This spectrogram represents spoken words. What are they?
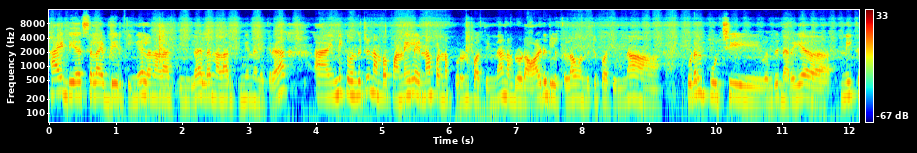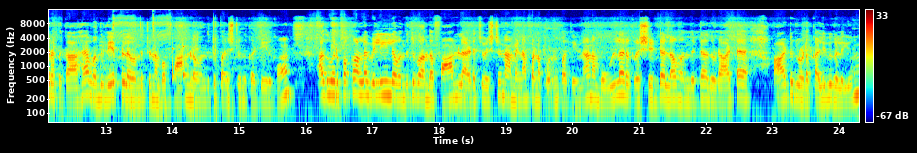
ஹாய் டியர்ஸ் எல்லாம் எப்படி இருக்கீங்க? எல்லாம் நல்லா இருக்கீங்களா? எல்லாம் நல்லா இருக்கீங்கன்னு நினைக்கிறேன். இன்றைக்கி வந்துட்டு நம்ம பண்ணையில் என்ன பண்ண போகிறோன்னு பார்த்தீங்கன்னா நம்மளோட ஆடுகளுக்கெல்லாம் வந்துட்டு பார்த்திங்கன்னா உடல் பூச்சி வந்து நிறைய நீக்கிறதுக்காக வந்து வேப்பில் வந்துட்டு நம்ம ஃபார்மில் வந்துட்டு பறிச்சுட்டு வந்து கட்டியிருக்கோம். அது ஒரு பக்கம் எல்லாம் வெளியில் வந்துட்டு அந்த ஃபார்மில் அடைச்சி வச்சுட்டு நாம் என்ன பண்ண போகிறோம்னு பார்த்தீங்கன்னா நம்ம உள்ளே இருக்கிற ஷெட்டெல்லாம் வந்துட்டு அதோட ஆட்டை ஆட்டுகளோட கழிவுகளையும்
